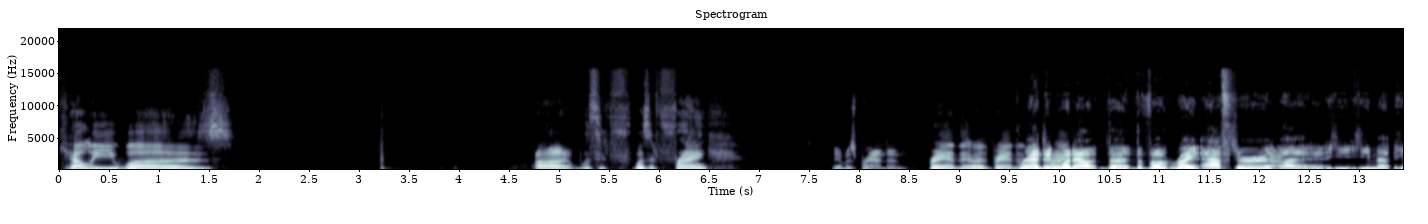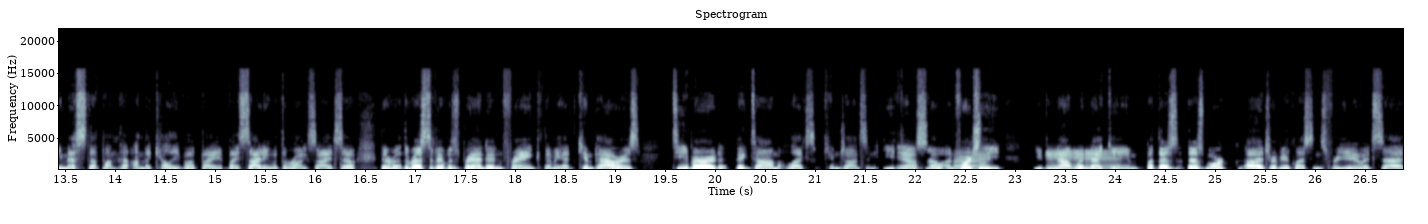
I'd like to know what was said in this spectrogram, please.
Kelly was uh was it was it Frank? It was Brandon. Brandon uh, Brandon Brandon went out the the vote right after okay. uh, he he me- he messed up on the on the Kelly vote by by siding with the wrong side. So the the rest of it was Brandon, Frank. Then we had Kim Powers, T Bird, Big Tom, Lex, Kim Johnson, Ethan. Yeah. So unfortunately, right. you do not win that game. But there's there's more uh, trivia questions for you. It's uh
